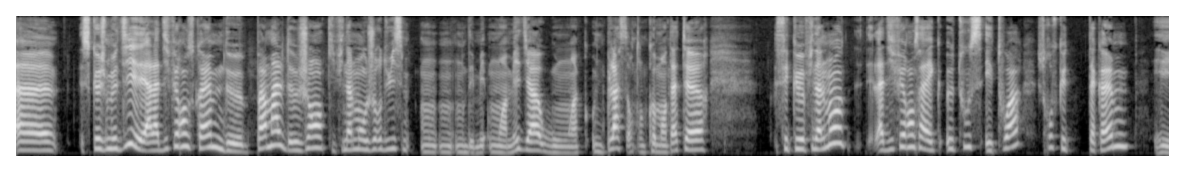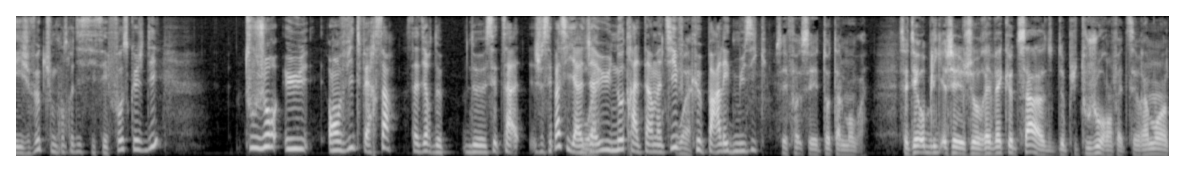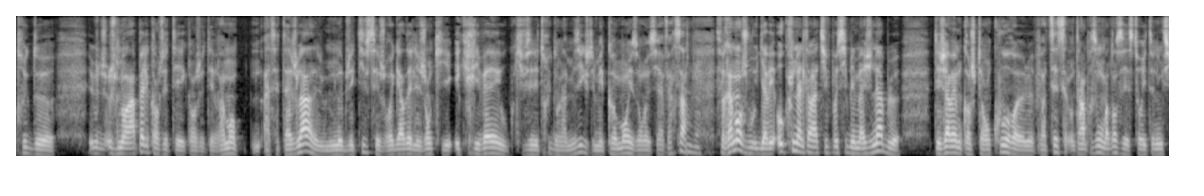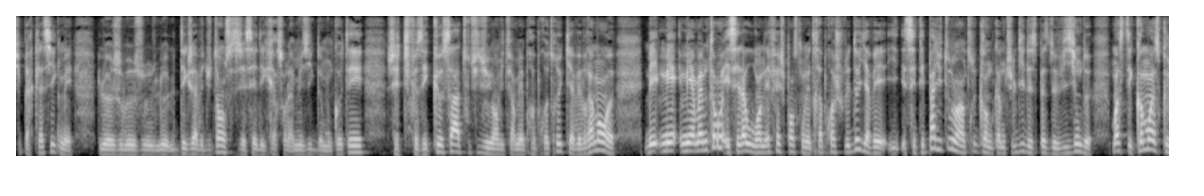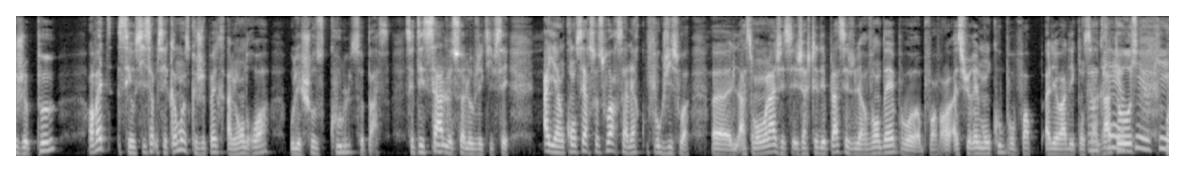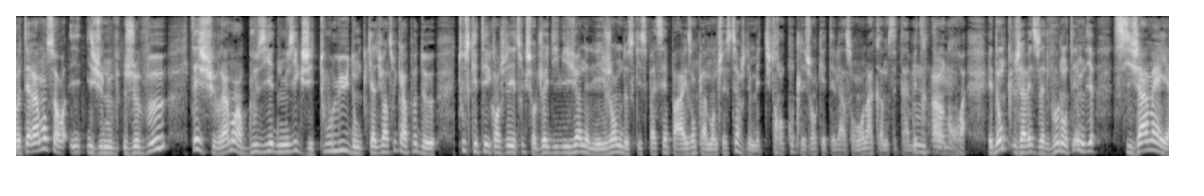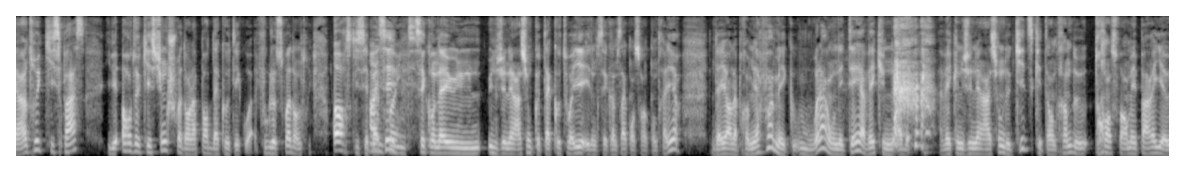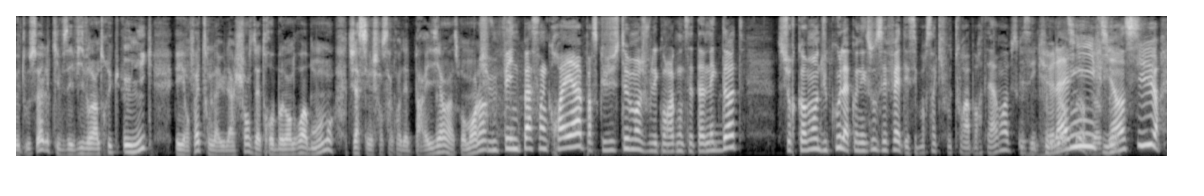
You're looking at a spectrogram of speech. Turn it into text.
euh, ce que je me dis, et à la différence quand même de pas mal de gens qui finalement aujourd'hui ont, ont- ont des, mé- ont un média ou ont un- une place en tant que commentateur, c'est que finalement, la différence avec eux tous et toi, je trouve que t'as quand même, et je veux que tu me contredises si c'est faux ce que je dis, toujours eu envie de faire ça. C'est-à-dire de, ça. Je sais pas s'il y a déjà eu une autre alternative Ouais. que parler de musique. C'est totalement vrai. C'était obligé. Je rêvais que de ça depuis toujours en fait. C'est vraiment un truc de. Je, me rappelle quand j'étais quand j'étais vraiment à cet âge-là. Mon objectif c'est je regardais les gens qui écrivaient ou qui faisaient des trucs dans la musique. Je disais mais comment ils ont réussi à faire ça? C'est vraiment il y avait aucune alternative possible imaginable. Déjà même quand j'étais en cours. euh, Enfin tu sais t'as l'impression que maintenant c'est storytelling super classiques mais le, je, je- le- dès que j'avais du temps j'essayais d'écrire sur la musique de mon côté. Je faisais que ça. Tout de suite j'ai eu envie de faire mes propres trucs. Il y avait vraiment. euh, mais, mais, mais en même temps, et c'est là où en effet je pense qu'on est très proches tous les deux, il y avait, il- c'était pas du tout un comme, comme tu le dis, d'espèce de vision de. Moi c'était comment est-ce que je peux. En fait, c'est aussi simple, c'est comment est-ce que je peux être à l'endroit où les choses cool se passent? C'était ça le seul objectif. C'est ah il y a un concert ce soir, ça a l'air faut que j'y sois. Euh, à ce moment-là, acheté des places et je les revendais pour pouvoir assurer mon coup pour pouvoir aller voir des concerts gratos. On était vraiment sur je, veux, tu sais, je suis vraiment un bousier de musique, j'ai tout lu donc il y a dû un truc un peu de tout ce qui était quand je lis des trucs sur Joy Division et les légendes de ce qui se passait par exemple à Manchester, je dis mais tu te rends compte les gens qui étaient là à ce moment-là comme c'était incroyable. Et donc j'avais cette volonté de me dire si jamais il y a un truc qui se passe, il est hors de question que je dans la porte d'à côté quoi. Il faut que je sois dans le truc. Or ce qui s'est passé, c'est qu'on a eu une, une génération que t'as côtoyée et donc c'est comme ça qu'on se rencontre ailleurs. D'ailleurs la première fois mais où, voilà, on était avec une avec, avec une génération de kids qui était en train de transformer Paris à eux tout seuls, qui faisait vivre un truc unique et en fait, on a eu la chance d'être au bon endroit au bon moment. Déjà, c'est une chance incroyable d'être parisien à ce moment-là. Tu me fais une passe incroyable parce que justement, je voulais qu'on raconte cette anecdote sur comment du coup la connexion s'est faite et c'est pour ça qu'il faut tout rapporter à moi parce que c'est que Bien la sûr, NIF, bien bien sûr.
